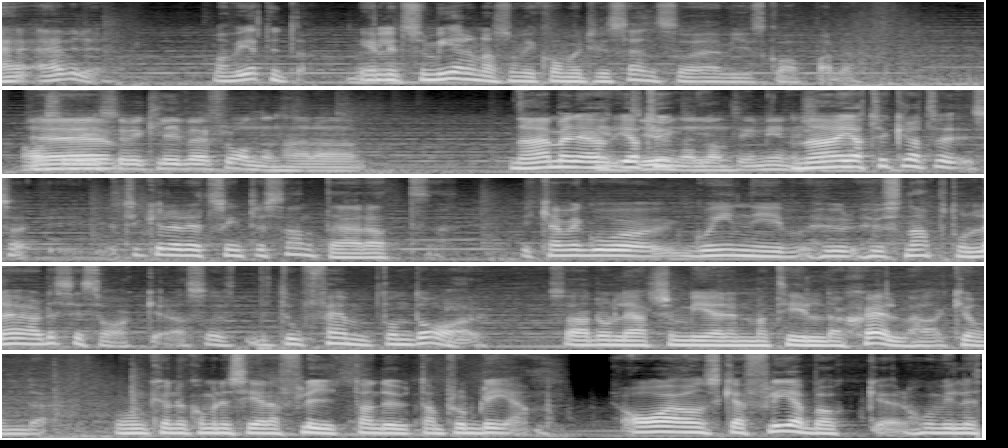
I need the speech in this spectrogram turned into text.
Är, är vi det? Man vet inte. Nej. Enligt sumererna som vi kommer till sen så är vi ju skapade. Ja, så vi, Eh, ska vi kliva ifrån den här äh, Nej, men jag, jag, tyck- eller någonting mer? nej, jag tycker att vi, så, jag tycker det är rätt så intressant det här att vi kan väl gå, gå in i hur, hur snabbt hon lärde sig saker. Alltså, det tog 15 dagar så hade hon lärt sig mer än Matilda själv här kunde. Och hon kunde kommunicera flytande utan problem. A önskar fler böcker. Hon ville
